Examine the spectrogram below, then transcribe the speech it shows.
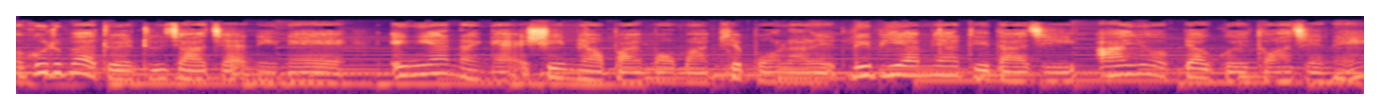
အခုတစ်ပတ်အတွင်းထူးခြားချက်အနေနဲ့အိန္ဒိယနိုင်ငံအရှေ့မြောက်ပိုင်းပေါ်မှာဖြစ်ပေါ်လာတဲ့လေပြင်းများဒေသကြီးအာရော့ပျောက်ကွယ်သွားခြင်းနဲ့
